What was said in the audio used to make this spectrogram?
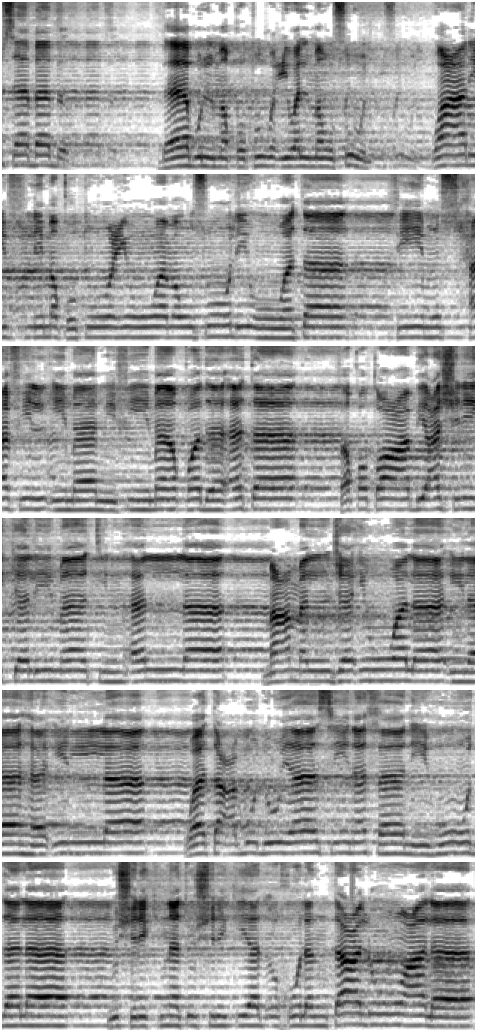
سبب. باب المقطوع والموصول. واعرف لمقطوع وموصول وتا في مصحف الإمام فيما قد أتى فقطع بعشر كلمات ألا مع ملجأ ولا إله إلا وتعبد ياسين ثاني هود لا يشركن تشرك يدخلا تعلو على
